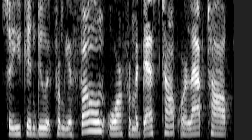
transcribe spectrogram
So you can do it from your phone or from a desktop or laptop.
